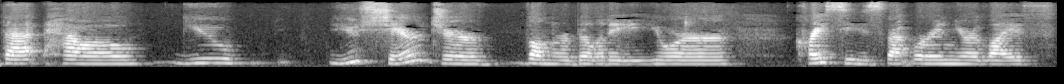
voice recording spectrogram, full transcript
that how you you shared your vulnerability, your crises that were in your life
